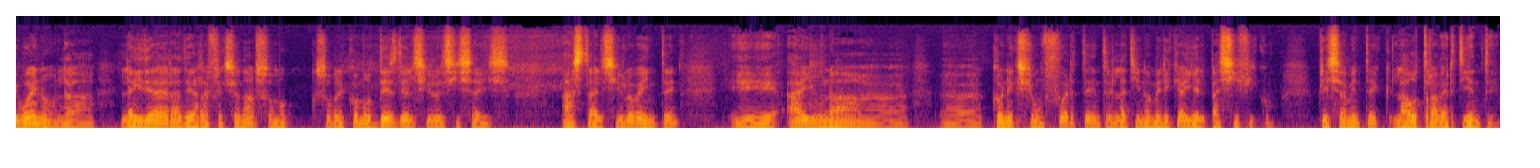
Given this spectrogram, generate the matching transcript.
bueno, la, idea era de reflexionar sobre, sobre, cómo desde el siglo XVI hasta el siglo XX eh, hay una ah, ah, conexión fuerte entre Latinoamérica y el Pacífico. Precisamente la otra vertiente.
